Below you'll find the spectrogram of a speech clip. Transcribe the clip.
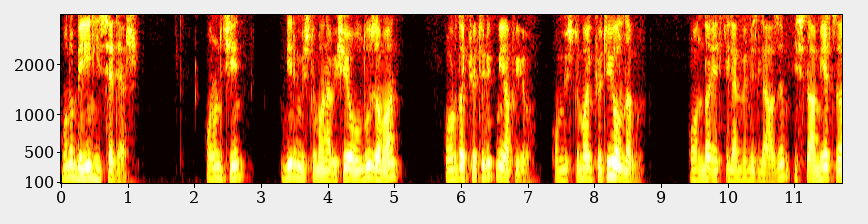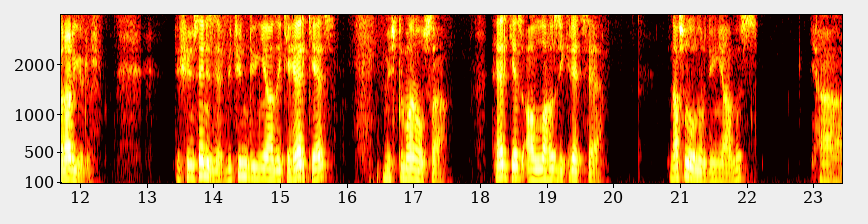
onu beyin hisseder. Onun için bir Müslümana bir şey olduğu zaman orada kötülük mü yapıyor? O Müslüman kötü yolda mı? Ondan etkilenmemiz lazım. İslamiyet zarar görür. Düşünsenize bütün dünyadaki herkes Müslüman olsa, herkes Allah'ı zikretse nasıl olur dünyamız? Ya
